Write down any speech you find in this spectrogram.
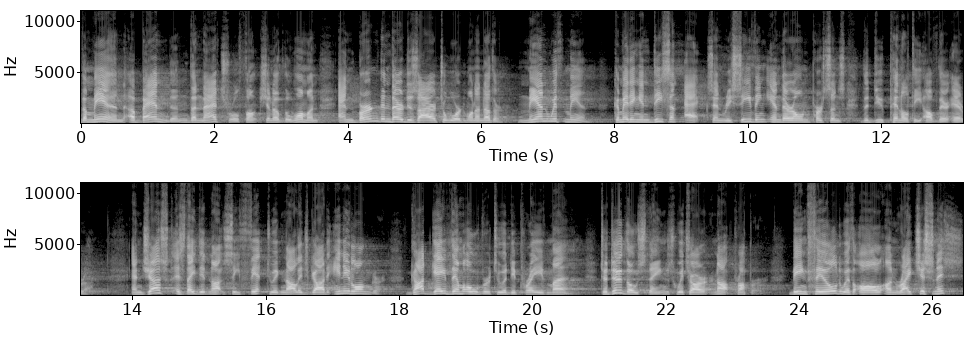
the men abandoned the natural function of the woman and burned in their desire toward one another, men with men, committing indecent acts and receiving in their own persons the due penalty of their error. And just as they did not see fit to acknowledge God any longer, God gave them over to a depraved mind to do those things which are not proper, being filled with all unrighteousness,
